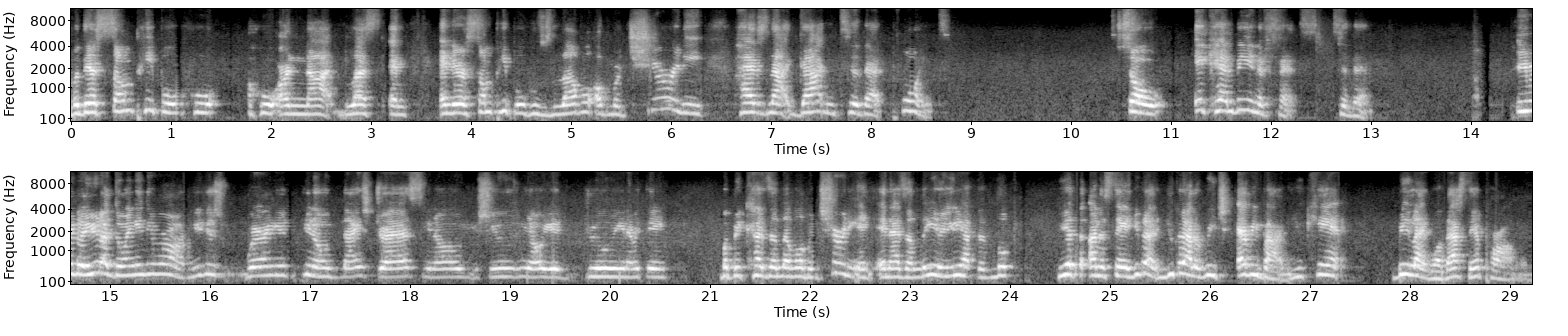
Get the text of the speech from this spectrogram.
But there's some people who who are not blessed and and there are some people whose level of maturity has not gotten to that point. So it can be an offense to them. Even though you're not doing anything wrong, you're just wearing your, you know, nice dress, you know, your shoes, you know, your jewelry and everything. But because the level of maturity, and, and as a leader, you have to look, you have to understand you got you got to reach everybody. You can't be like, well, that's their problem.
